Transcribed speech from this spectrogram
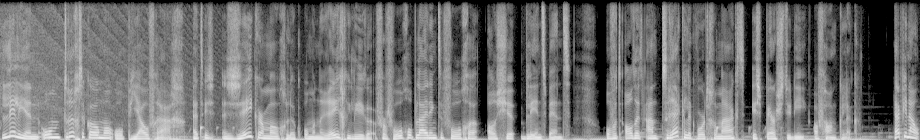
Lillian, om terug te komen op jouw vraag. Het is zeker mogelijk om een reguliere vervolgopleiding te volgen als je blind bent. Of het altijd aantrekkelijk wordt gemaakt, is per studie afhankelijk. Heb je nou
